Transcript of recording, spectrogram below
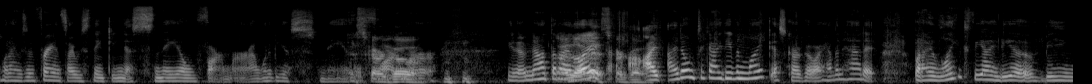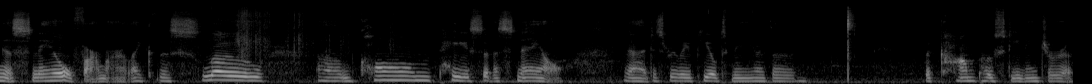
when I was in France, I was thinking a snail farmer. I want to be a snail Escargot. farmer. you know, not that I I, like. escargot. I, I don't think I'd even like escargot. I haven't had it, but I liked the idea of being a snail farmer, like the slow, um, calm pace of a snail. Uh, just really appealed to me, or the the composty nature of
